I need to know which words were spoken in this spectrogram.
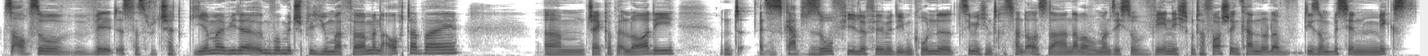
Was auch so wild ist, dass Richard Gere mal wieder irgendwo mitspielt. Uma Thurman auch dabei. Ähm, Jacob Elordi. Und also es gab so viele Filme, die im Grunde ziemlich interessant aussahen, aber wo man sich so wenig drunter vorstellen kann oder die so ein bisschen Mixed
